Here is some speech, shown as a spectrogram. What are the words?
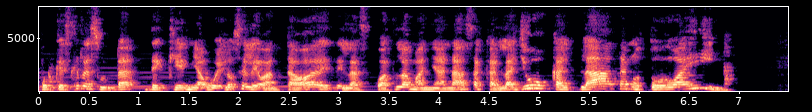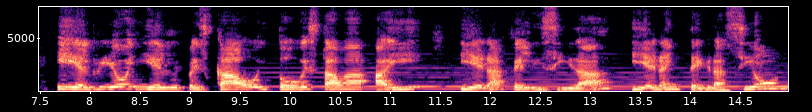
porque es que resulta de que mi abuelo se levantaba desde las 4 de la mañana a sacar la yuca, el plátano, todo ahí y el río y el pescado y todo estaba ahí y era felicidad y era integración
